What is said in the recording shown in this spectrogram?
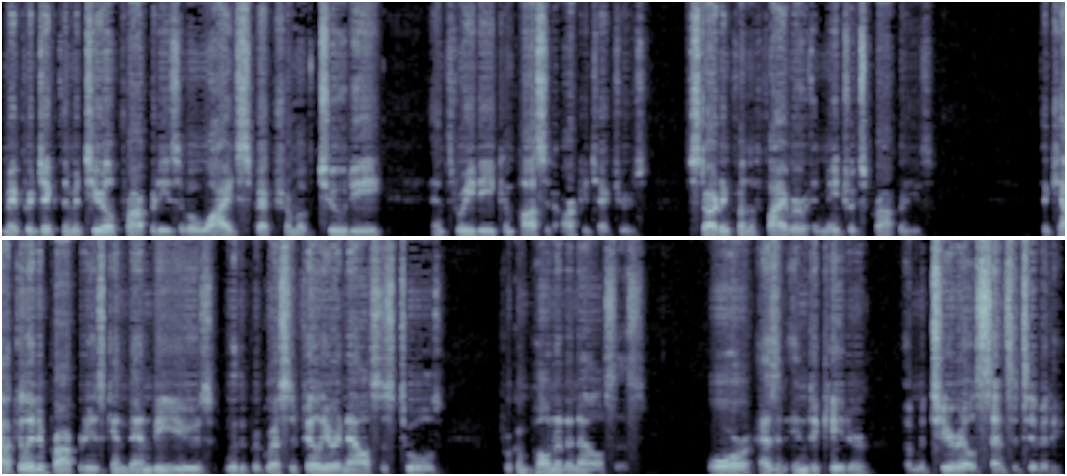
may predict the material properties of a wide spectrum of 2D and 3D composite architectures, starting from the fiber and matrix properties. The calculated properties can then be used with the progressive failure analysis tools for component analysis, or as an indicator of material sensitivity.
